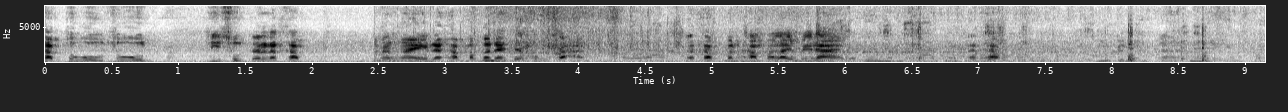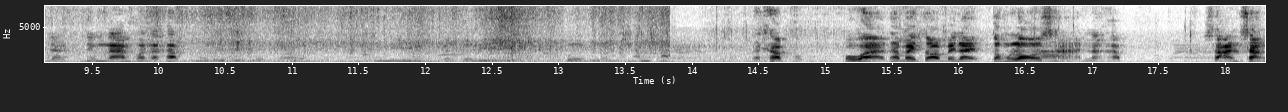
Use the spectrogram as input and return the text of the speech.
ครับสู้สู้ที่สุดนั่นแหละครับยังไงนะครับ มันก็ได้แต่สงสารนะครับ มันทำอะไรไม่ได้นะครับอ่าเดี๋ยวดื่มน้ำก่อนนะครับนะครับ เพราะว่าทำไมตอบไม่ได้ต้องรอศาลนะครับศาลสั่ง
